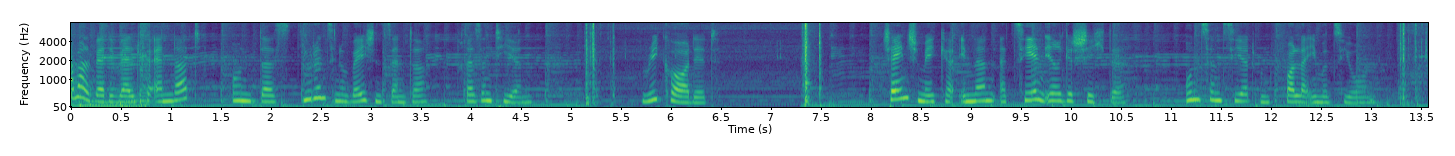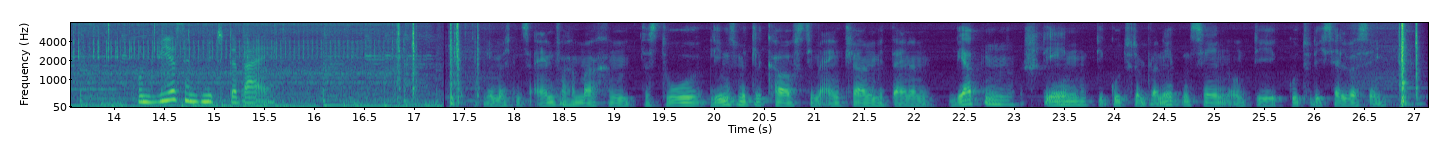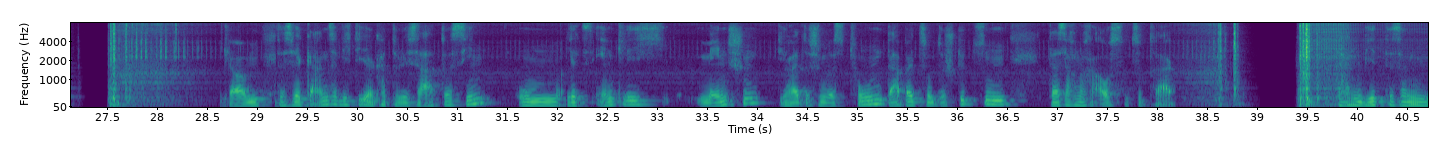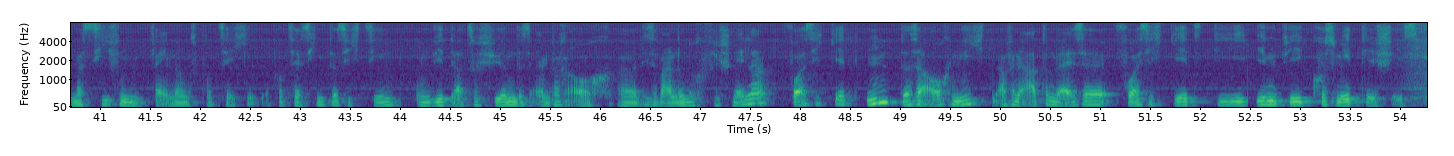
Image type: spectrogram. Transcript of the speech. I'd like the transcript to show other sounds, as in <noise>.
Hör mal, wer die Welt verändert und das Students Innovation Center präsentieren. Recorded. ChangemakerInnen erzählen ihre Geschichte, unzensiert und voller Emotion. Und wir sind mit dabei. Wir möchten es einfacher machen, dass du Lebensmittel kaufst, die im Einklang mit deinen Werten stehen, die gut für den Planeten sind und die gut für dich selber sind glauben, dass wir ganz ein wichtiger Katalysator sind, um letztendlich Menschen, die heute schon was tun, dabei zu unterstützen, das auch nach außen zu tragen. Dann wird es einen massiven Veränderungsprozess Prozess hinter sich ziehen und wird dazu führen, dass einfach auch äh, dieser Wandel noch viel schneller vor sich geht und dass er auch nicht auf eine Art und Weise vor sich geht, die irgendwie kosmetisch ist.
